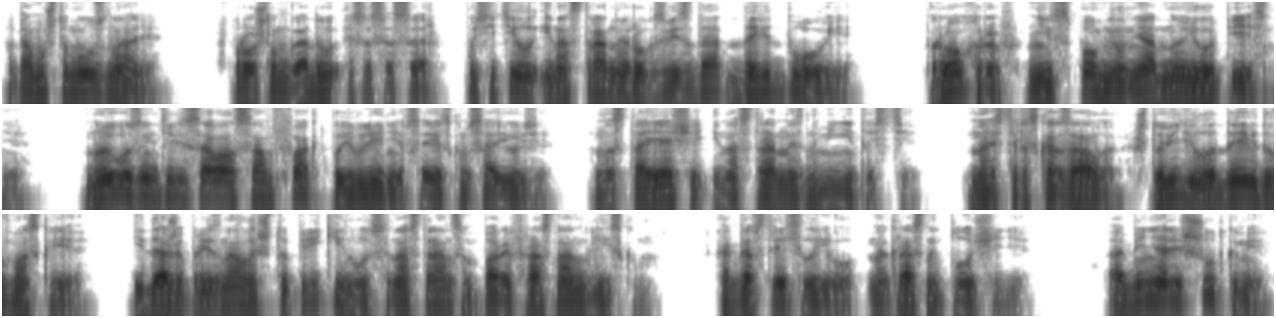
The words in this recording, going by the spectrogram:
потому что мы узнали. В прошлом году СССР посетила иностранная рок-звезда Дэвид Боуи. Прохоров не вспомнил ни одной его песни, но его заинтересовал сам факт появления в Советском Союзе настоящей иностранной знаменитости. Настя рассказала, что видела Дэвида в Москве и даже призналась, что перекинулась с иностранцем парой фраз на английском, когда встретила его на Красной площади. Обменялись шутками,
